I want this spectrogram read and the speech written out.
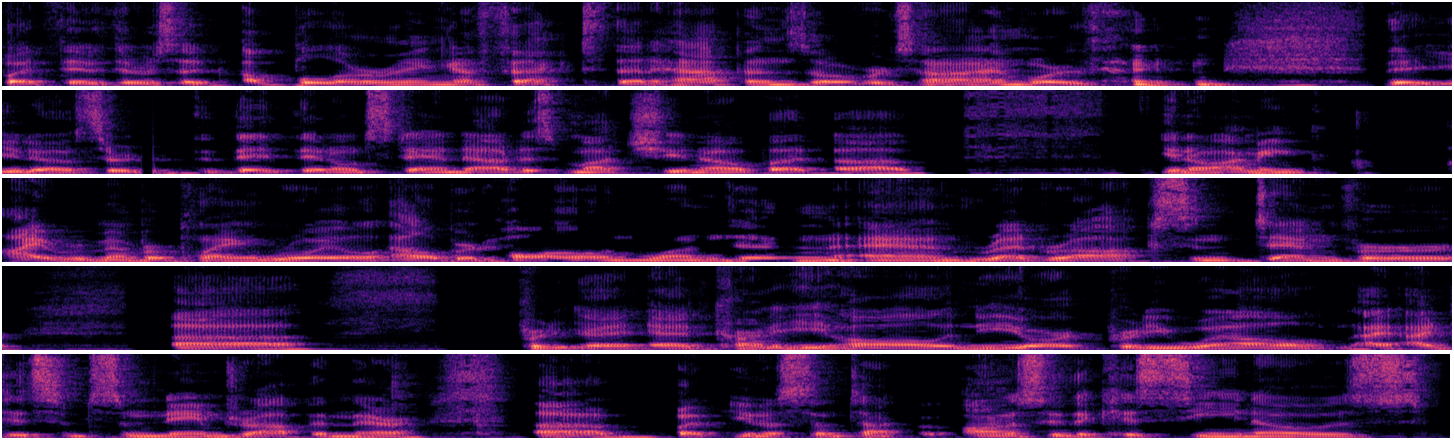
but there, there's a, a, blurring effect that happens over time, where that you know, they they don't stand out as much. You know, but uh, you know, I mean, I remember playing Royal Albert Hall in London and Red Rocks in Denver. Uh, pretty uh, at Carnegie Hall in New York pretty well. I, I did some some name drop in there, uh, but you know, sometimes honestly, the casinos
